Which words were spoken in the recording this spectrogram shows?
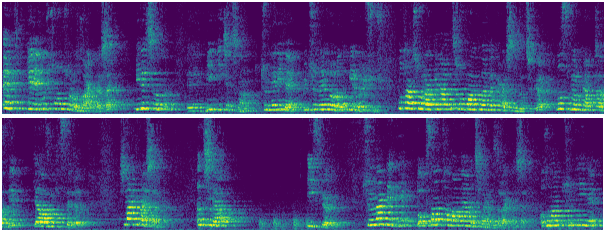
Evet, gelelim son sorumuza arkadaşlar. Bir açının, e, bir iç açının tümleriyle bütünlerin oranı 1 bölü 3'müş. Bu tarz sorular genelde soru bankalarında karşımıza çıkıyor. Nasıl yorum yapacağız diye yazmak istedim. Şimdi arkadaşlar, açıya x diyorum. Tümler dediğim 90'ı tamamlayan açılarımızdır arkadaşlar. O zaman tümleyini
